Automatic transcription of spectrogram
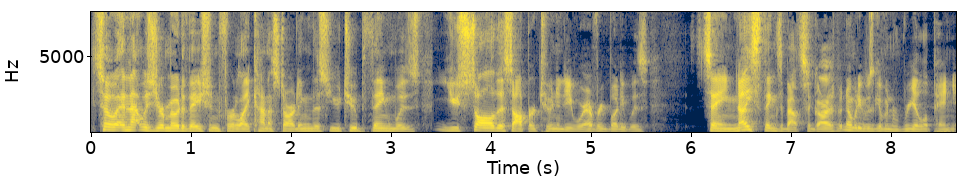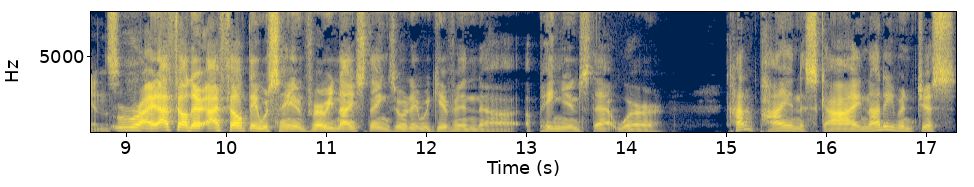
So, and that was your motivation for like kind of starting this YouTube thing was you saw this opportunity where everybody was saying nice things about cigars, but nobody was giving real opinions. Right. I felt I felt they were saying very nice things, or they were giving uh, opinions that were kind of pie in the sky. Not even just,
